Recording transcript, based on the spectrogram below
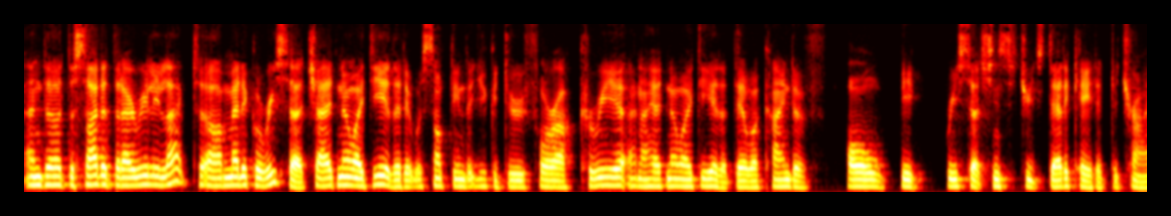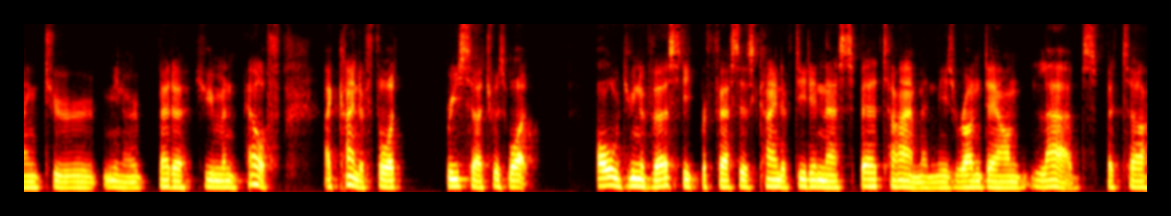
and uh, decided that I really liked uh, medical research. I had no idea that it was something that you could do for a career, and I had no idea that there were kind of whole big research institutes dedicated to trying to, you know, better human health. I kind of thought research was what old university professors kind of did in their spare time in these rundown labs, but uh,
